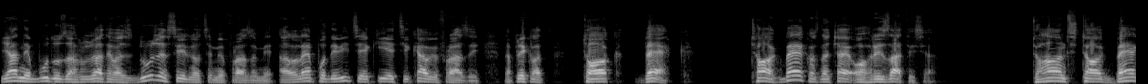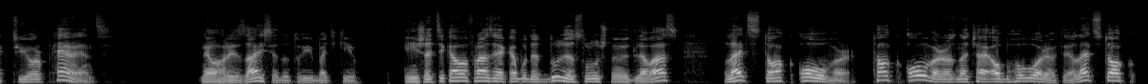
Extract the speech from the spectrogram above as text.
Я не буду загружати вас дуже сильно цими фразами, але подивіться, які є цікаві фрази. Наприклад, talk back. Talk back означає огризатися. Don't talk back to your parents. Не огризайся до твоїх батьків. Інша цікава фраза, яка буде дуже слушною для вас. Let's talk over. Talk over означає обговорювати. Let's talk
